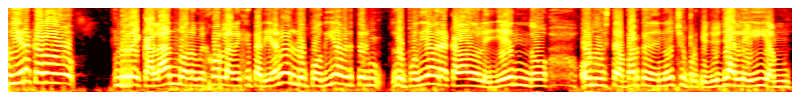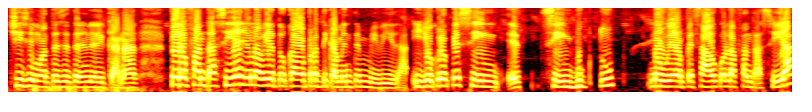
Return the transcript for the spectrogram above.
hubiera acabado recalando a lo mejor la vegetariana lo podía haber lo podía haber acabado leyendo o nuestra parte de noche porque yo ya leía muchísimo antes de tener el canal. Pero fantasía yo no había tocado prácticamente en mi vida. Y yo creo que sin, eh, sin booktube no hubiera empezado con la fantasía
